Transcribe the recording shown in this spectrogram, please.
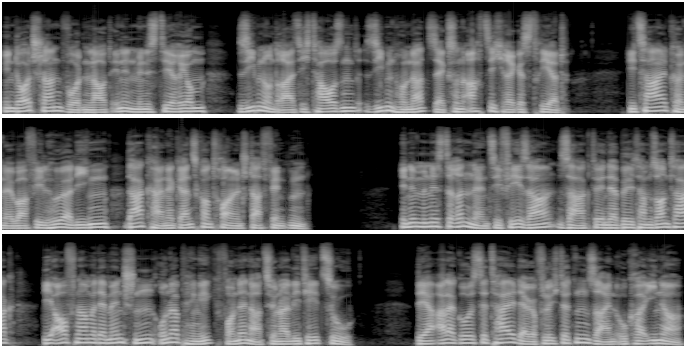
In Deutschland wurden laut Innenministerium 37.786 registriert. Die Zahl könne aber viel höher liegen, da keine Grenzkontrollen stattfinden. Innenministerin Nancy Faeser sagte in der Bild am Sonntag die Aufnahme der Menschen unabhängig von der Nationalität zu. Der allergrößte Teil der Geflüchteten seien Ukrainer.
